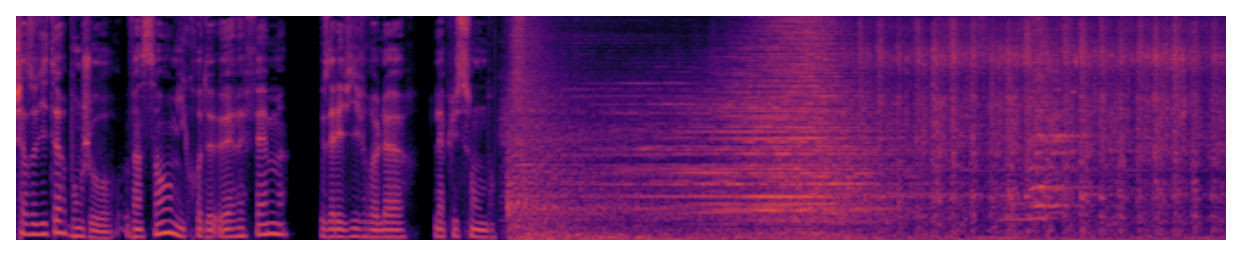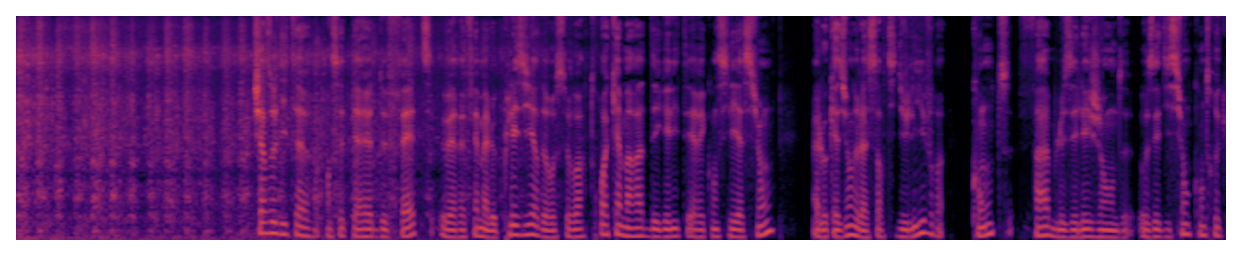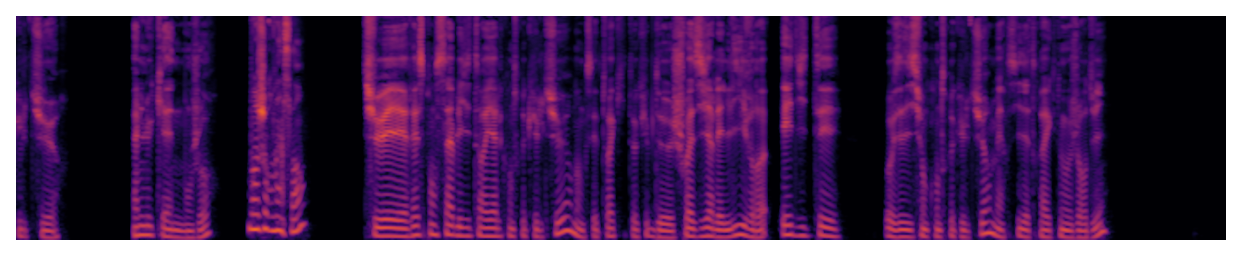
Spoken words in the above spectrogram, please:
Chers auditeurs, bonjour. Vincent, micro de ERFM, vous allez vivre l'heure la plus sombre. Chers auditeurs, en cette période de fête, ERFM a le plaisir de recevoir trois camarades d'égalité et réconciliation à l'occasion de la sortie du livre Contes, fables et légendes aux éditions Contre-Culture. Anne Luquen, bonjour. Bonjour Vincent. Tu es responsable éditorial Contre-Culture, donc c'est toi qui t'occupes de choisir les livres édités aux éditions Contre-Culture. Merci d'être avec nous aujourd'hui.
